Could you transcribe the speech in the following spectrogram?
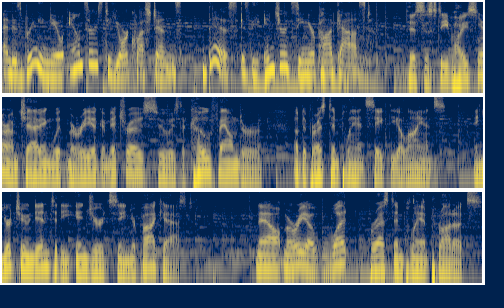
and is bringing you answers to your questions. This is the Injured Senior Podcast. This is Steve Heisler. I'm chatting with Maria Gmitros, who is the co founder of the Breast Implant Safety Alliance, and you're tuned in to the Injured Senior Podcast. Now, Maria, what breast implant products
